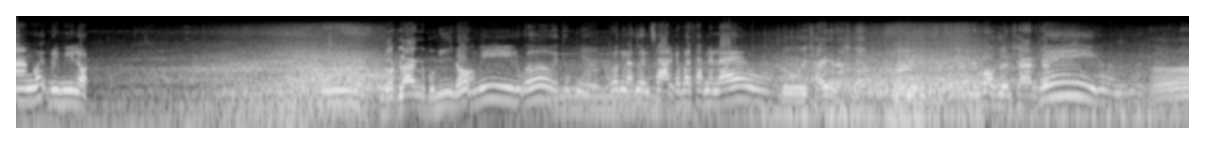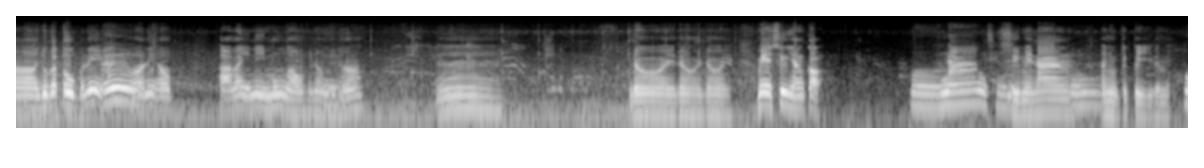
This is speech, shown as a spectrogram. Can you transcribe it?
างเอ้ยบ่มีหลอด รถล่างก็บ่มีเนาะ บ่มีลูกเอ้ยทุกอย่างเบิ่งละเฮือนชาติก็บ่ทันนั่นแล้วโดยใช้ขนาดนะไม่เออในบ่อเฮือนชานกันนี่เฮือนนี่อ่าอยู่กระตูบอันนี้อืมอ๋ อนี่เอาพาไม้นี่มุ้งเอาพี่น้องนี่เนาะอืมโดยโดยโดยแม่ชื่อหยังเกาะโอ้นางชื่อ ชื่อแม่นางอืม อายุจักปีแล้วแม่โอ้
